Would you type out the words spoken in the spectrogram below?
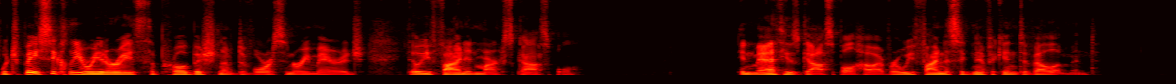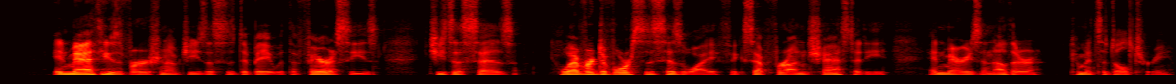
which basically reiterates the prohibition of divorce and remarriage that we find in Mark's Gospel. In Matthew's Gospel, however, we find a significant development. In Matthew's version of Jesus' debate with the Pharisees, Jesus says, Whoever divorces his wife, except for unchastity, and marries another, commits adultery.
